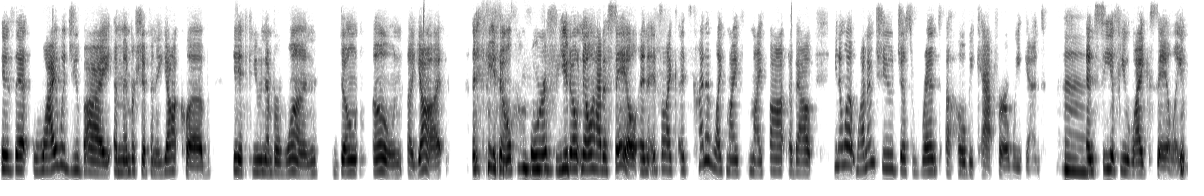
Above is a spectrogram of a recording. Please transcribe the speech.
is that why would you buy a membership in a yacht club if you number one don't own a yacht you know or if mm-hmm. you don't know how to sail? And it's like it's kind of like my my thought about you know what why don't you just rent a hobie cat for a weekend mm. and see if you like sailing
